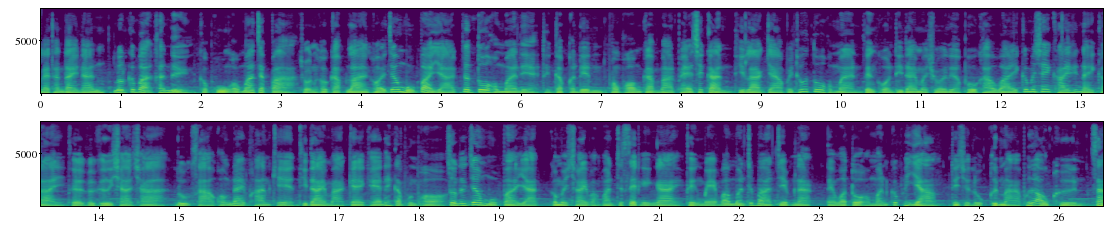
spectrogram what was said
และทันใดนั้นรถกระบะคันหนึ่งก็พุ่งออกมาจากป่า ชนเข้ากับร่างของเจ้าหมูป่ายักษ์จนตัวของมันเนี่ยถึงกับกระเด็นพร้อมๆ กับบาดแผลชะกันที่ลากยาวไปทั่วตัวของมัน ซึ่งคนที่ได้มาช่วยเหลือพวกเขาไว้ก็ไม่ใช่ใครที่ไหนไกล เธอก็คือชาชาลูกสาวของนายพรานเคนที่ได้มาแก้แค้นให้กับคุณพ่อ ส่วนเจ้าหมูป่ายักษ์ก็ไม่ใช่ว่ามันจะเสร็จง่ายๆ ถึงแม้ว่ามันจะบาดเจ็บหนัก แต่ว่าตัวของมันก็พยายามที่จะลุกขึ้นมาเพื่อเอาคืนซา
